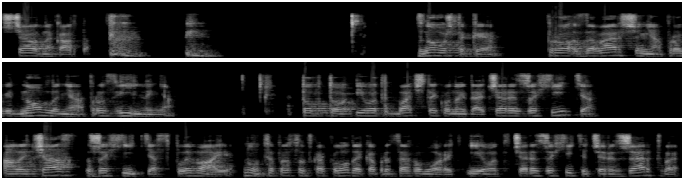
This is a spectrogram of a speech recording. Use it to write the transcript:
ще одна карта. Знову ж таки, про завершення, про відновлення, про звільнення. Тобто, і от бачите, як воно йде через жахіття, але час жахіття спливає. Ну, це просто така колода, яка про це говорить. І от через жахіття, через жертви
